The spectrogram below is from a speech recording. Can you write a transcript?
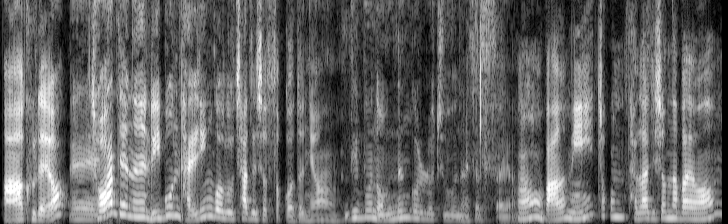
아 그래요? 네. 저한테는 리본 달린 거로 찾으셨었거든요. 리본 없는 걸로 주문하셨어요. 어, 마음이 조금 달라지셨나 봐요.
